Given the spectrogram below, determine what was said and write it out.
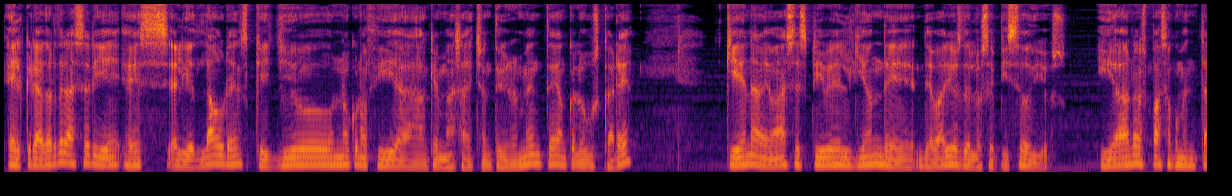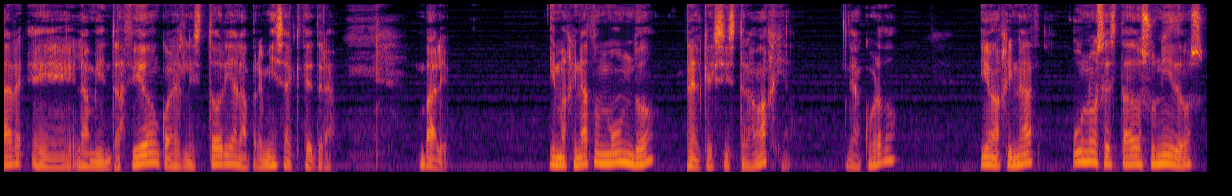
El creador de la serie es Elliot Lawrence, que yo no conocía qué más ha hecho anteriormente, aunque lo buscaré, quien además escribe el guion de, varios de los episodios. Y ahora os paso a comentar eh, la ambientación, cuál es la historia, la premisa, etc. Vale, imaginad un mundo en el que existe la magia, ¿de acuerdo? Imaginad unos Estados Unidos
